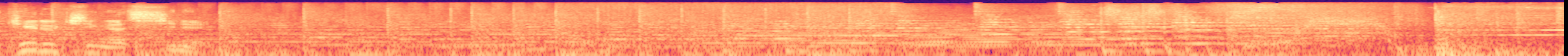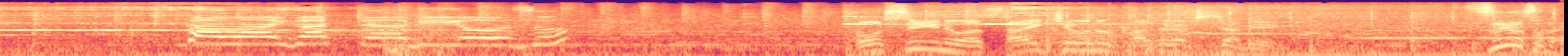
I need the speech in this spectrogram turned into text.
負ける気がしね可愛がってあげようぞ。え欲しいのは最強の肩書きじゃねえ。強さだ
